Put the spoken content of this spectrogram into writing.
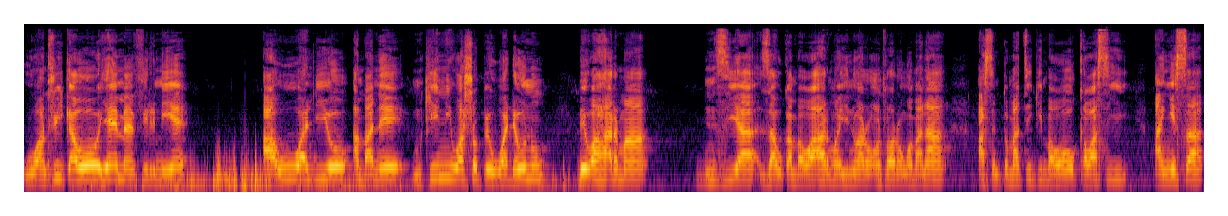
wantu wo yeme infirmier au walio ambane mkini washope uwade unu be waharma nzia za ukamba waharma inwaro wantu ngomana mana asymptomatique mbao kawasi anyesa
